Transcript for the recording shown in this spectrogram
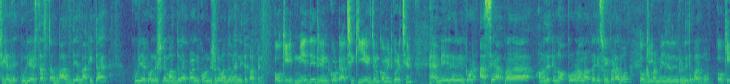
সেখান থেকে কুরিয়ার চার্জটা বাদ দিয়ে বাকিটা কুরিয়ার কন্ডিশনের মাধ্যমে আপনারা কন্ডিশনের মাধ্যমে নিতে পারবেন। ওকে মেয়েদের রেনকোট আছে কি? একজন কমেন্ট করেছেন। হ্যাঁ মেয়েদের রেনকোট আছে আপনারা আমাদেরকে নক করুন আমরা আপনাকে সই পাঠাবো. আমরা মেয়েদের রেনকোট দিতে পারব। ওকে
